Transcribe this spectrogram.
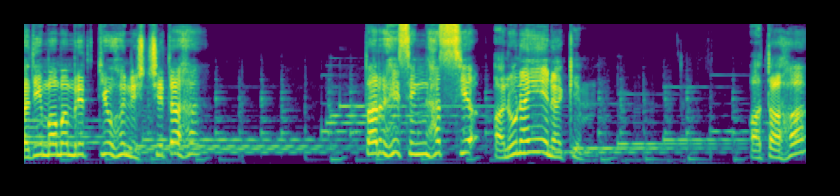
यदि मम मृत्युः निश्चितः, तर्हि सिंहस्य अनुनयेन किम्? अतः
